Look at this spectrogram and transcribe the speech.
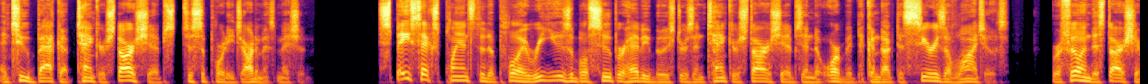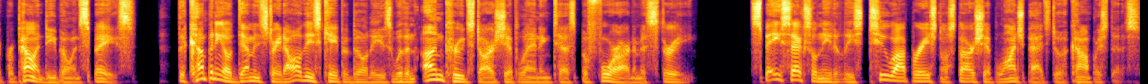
and two backup tanker starships to support each Artemis mission. SpaceX plans to deploy reusable Super Heavy boosters and tanker starships into orbit to conduct a series of launches, refilling the Starship propellant depot in space. The company will demonstrate all these capabilities with an uncrewed Starship landing test before Artemis 3. SpaceX will need at least two operational Starship launch pads to accomplish this.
